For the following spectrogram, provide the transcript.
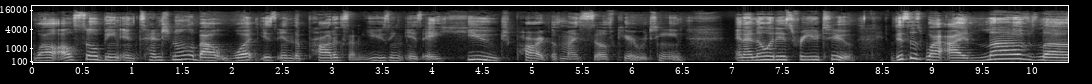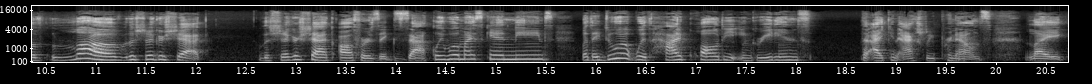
while also being intentional about what is in the products I'm using is a huge part of my self care routine. And I know it is for you too. This is why I love, love, love the Sugar Shack. The Sugar Shack offers exactly what my skin needs, but they do it with high quality ingredients that I can actually pronounce, like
